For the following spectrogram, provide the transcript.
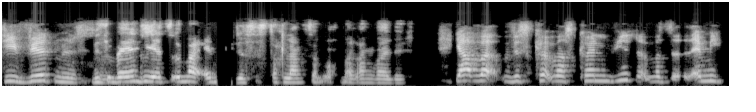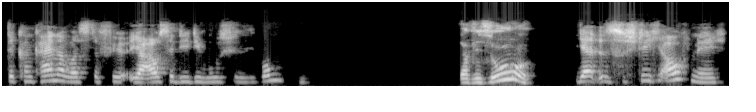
Die wird Wieso müssen. wählen die jetzt immer Emmy? Das ist doch langsam auch mal langweilig. Ja, aber was, was können wir, was, Emmy, da kann keiner was dafür. Ja, außer die, die wo sie wunken. Ja, wieso? Ja, das verstehe ich auch nicht.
